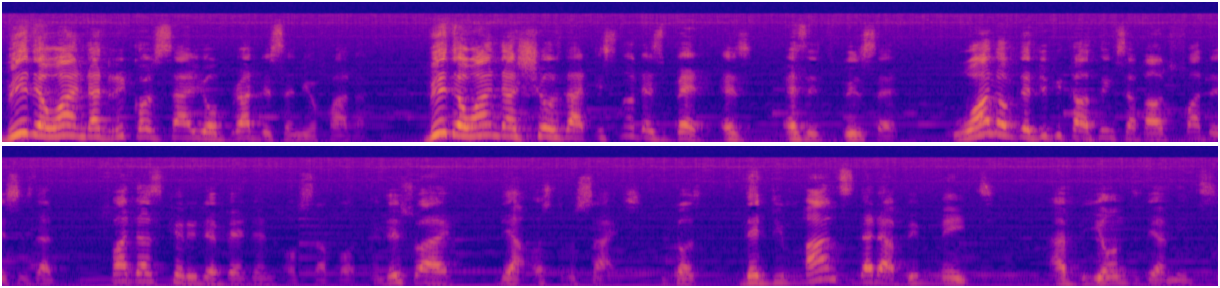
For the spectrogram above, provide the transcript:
Be the one that reconcile your brothers and your father. Be the one that shows that it's not as bad as, as it's been said. One of the difficult things about fathers is that fathers carry the burden of support. And that's why they are ostracized because the demands that are being made are beyond their means.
